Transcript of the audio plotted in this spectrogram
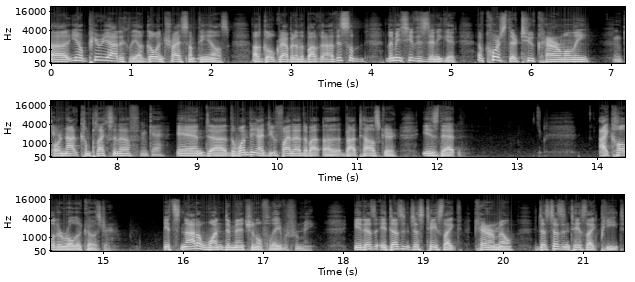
uh, you know, periodically, I'll go and try something else. I'll go grab another bottle. Uh, this let me see if this is any good. Of course, they're too caramelly or not complex enough. Okay. And uh, the one thing I do find out about uh, about Talisker is that I call it a roller coaster. It's not a one dimensional flavor for me. It does. It doesn't just taste like caramel. It just doesn't taste like peat.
